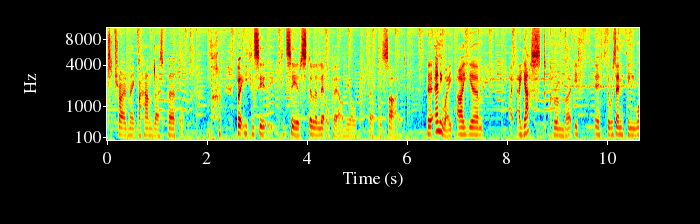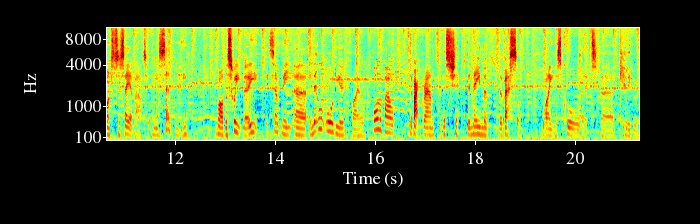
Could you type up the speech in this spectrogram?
to try and make my hand less purple, but you can see you can see it's still a little bit on the old purple side. Uh, anyway, I, um, I, I asked Karumba if if there was anything he wanted to say about it, and he sent me rather sweetly, he sent me uh, a little audio file all about the background for this ship, the name of the vessel, why he's called it uh, Killigrew.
